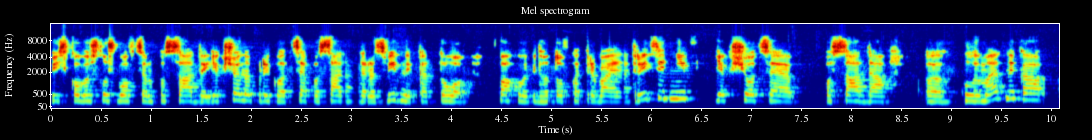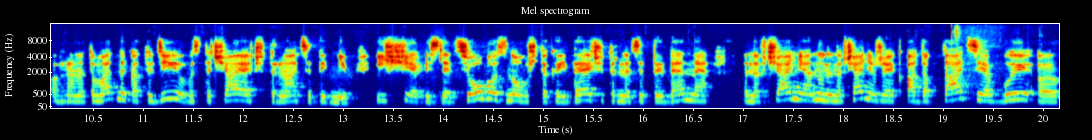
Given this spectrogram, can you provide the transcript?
військовослужбовцем посади. Якщо, наприклад, це посада розвідника, то фахова підготовка триває 30 днів. Якщо це посада кулеметника, гранатометника, тоді вистачає 14 днів. І ще після цього знову ж таки йде 14-денне навчання. Ну не навчання, вже як адаптація в е,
